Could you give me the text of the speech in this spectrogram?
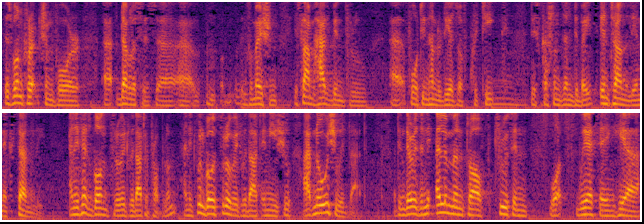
there's one correction for uh, Douglas's uh, uh, information. Islam has been through 1400 uh, years of critique, mm. discussions and debates internally and externally. And it has gone through it without a problem, and it will go through it without any issue. I have no issue with that. I think there is an element of truth in what we are saying here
